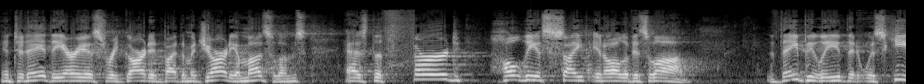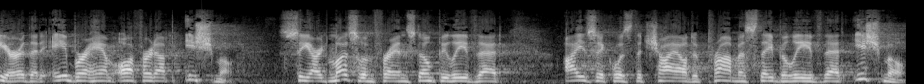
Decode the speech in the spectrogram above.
And today, the area is regarded by the majority of Muslims as the third holiest site in all of Islam. They believe that it was here that Abraham offered up Ishmael. See, our Muslim friends don't believe that Isaac was the child of promise, they believe that Ishmael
